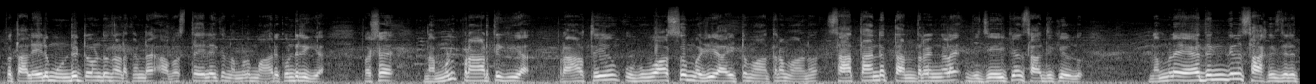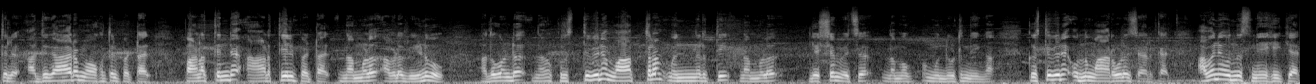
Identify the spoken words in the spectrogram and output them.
ഇപ്പോൾ തലയിൽ മുണ്ടിട്ടുകൊണ്ട് നടക്കേണ്ട അവസ്ഥയിലേക്ക് നമ്മൾ മാറിക്കൊണ്ടിരിക്കുക. പക്ഷേ നമ്മൾ പ്രാർത്ഥിക്കുക. പ്രാർത്ഥനയും ഉപവാസവും വഴിയായിട്ട് മാത്രമാണ് സാത്താന്റെ തന്ത്രങ്ങളെ വിജയിക്കാൻ സാധിക്കുകയുള്ളൂ. നമ്മൾ ഏതെങ്കിലും സാഹചര്യത്തിൽ അധികാരമോഹത്തിൽപ്പെട്ടാൽ പണത്തിന്റെ ആർത്തിയിൽപ്പെട്ടാൽ നമ്മൾ അവിടെ വീണുപോകും അതുകൊണ്ട് നമ്മൾ ക്രിസ്തുവിനെ മാത്രം മുൻനിർത്തി നമ്മൾ ലക്ഷ്യം വെച്ച് നമുക്ക് മുന്നോട്ട് നീങ്ങാം. ക്രിസ്തുവിനെ ഒന്ന് മാറോട് ചേർക്കാൻ അവനെ ഒന്ന് സ്നേഹിക്കാൻ.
